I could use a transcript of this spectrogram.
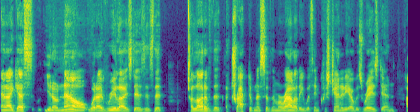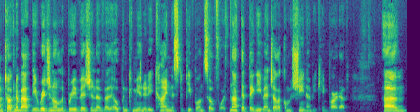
And I guess you know now what I've realized is is that a lot of the attractiveness of the morality within Christianity I was raised in. I'm talking about the original L'Abri vision of the open community, kindness to people, and so forth, not that big evangelical machine I became part of. Um,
